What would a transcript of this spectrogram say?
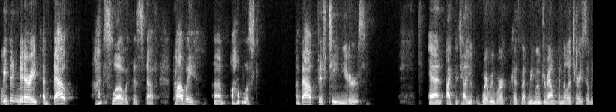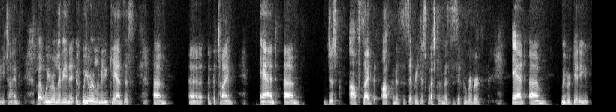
We've been married about. I'm slow at this stuff. Probably um, almost about 15 years and I could tell you where we worked because but we moved around with the military so many times. But we were living in, we were living in Kansas um, uh, at the time, and um, just offside off the Mississippi, just west of the Mississippi River, and um, we were getting.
